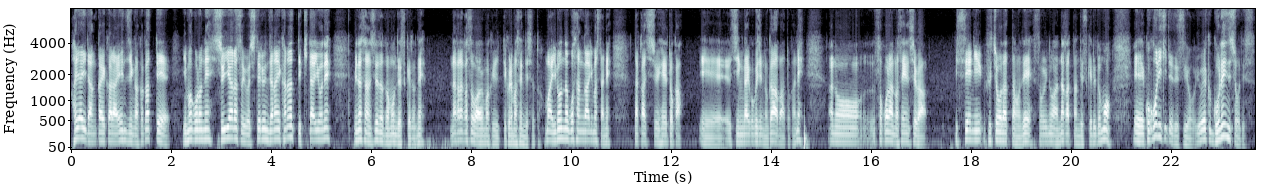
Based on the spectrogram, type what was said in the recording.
早い段階からエンジンがかかって、今頃ね、首位争いをしてるんじゃないかなって期待をね、皆さんしてたと思うんですけどね。なかなかそうはうまくいってくれませんでしたと。まあいろんな誤算がありましたね。高橋周平とか、えー、新外国人のガーバーとかね。あのー、そこらの選手が一斉に不調だったので、そういうのはなかったんですけれども、えー、ここに来てですよ、ようやく5連勝です。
